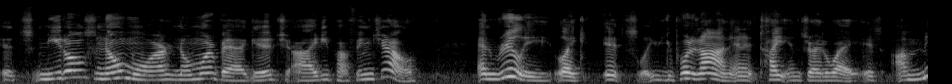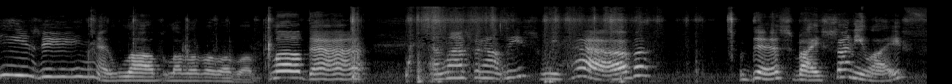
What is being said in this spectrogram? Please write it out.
it's needles no more, no more baggage. Eye puffing gel, and really like it's you put it on and it tightens right away. It's amazing. I love love love love love love love that. And last but not least, we have this by Sunny Life.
